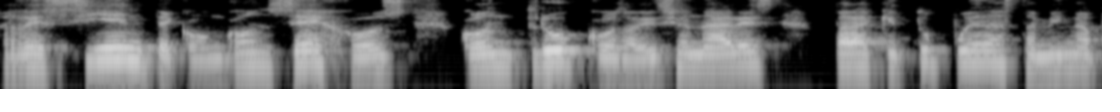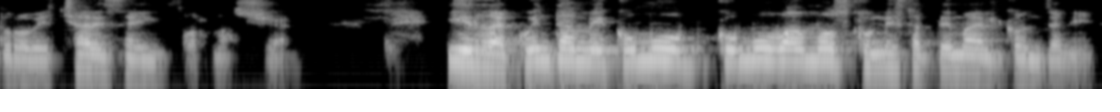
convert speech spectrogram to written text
reciente con consejos, con trucos adicionales para que tú puedas también aprovechar esa información. Irra, cuéntame cómo, cómo vamos con este tema del contenido.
